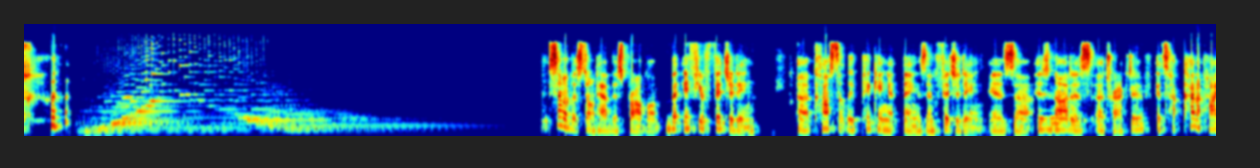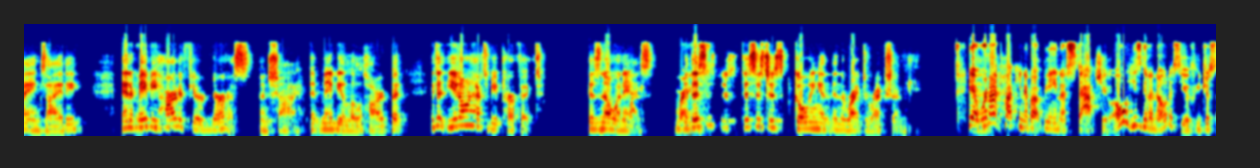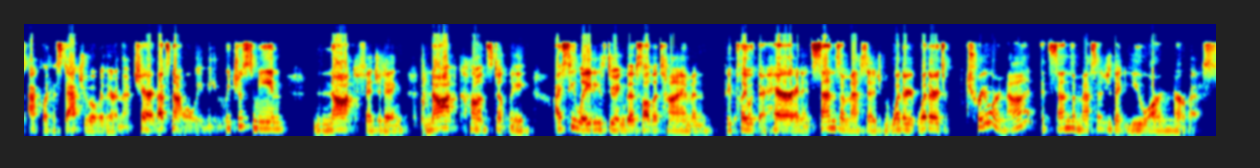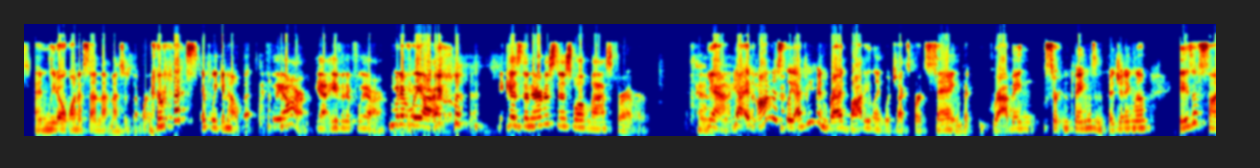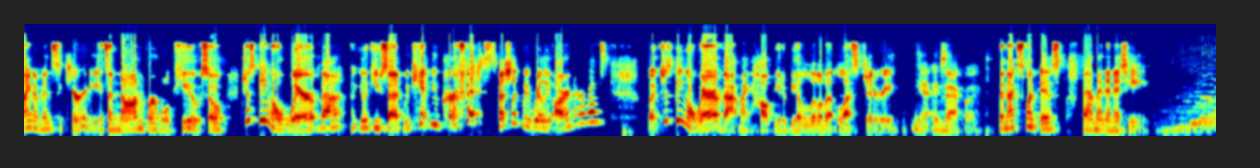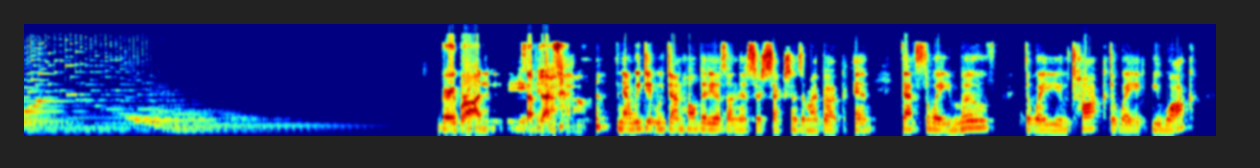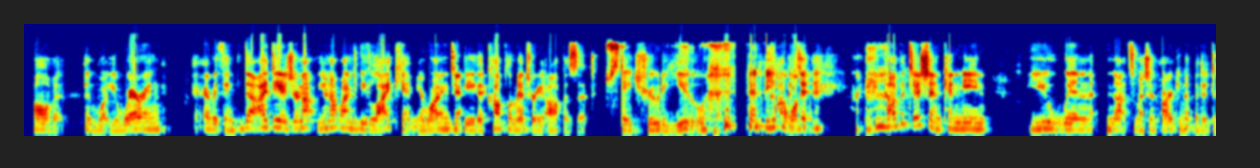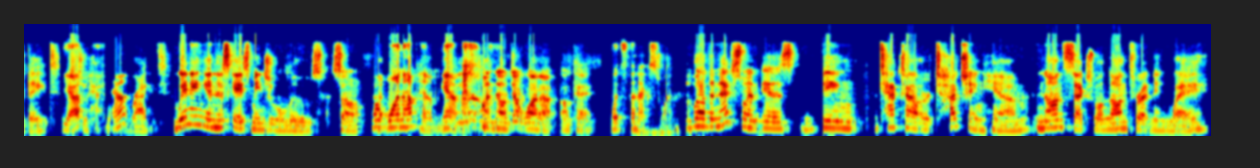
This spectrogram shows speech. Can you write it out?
Some of us don't have this problem, but if you're fidgeting, uh, constantly picking at things and fidgeting is uh, is not as attractive. It's kind of high anxiety, and it may be hard if you're nervous and shy. It may be a little hard, but it, you don't have to be perfect because no one is. But this is just this is just going in, in the right direction. Yeah, we're not talking about being a statue. Oh, he's going to notice you if you just act like a statue over there in that chair. That's not what we mean. We just mean not fidgeting, not constantly. I see ladies doing this all the time and they play with their hair and it sends a message whether whether it's true or not, it sends a message that you are nervous. And we don't want to send that message that we're nervous if we can help it. We are, yeah, even if we are, Even if we are. because the nervousness won't last forever. And Yeah, yeah. And honestly, I've even read body language experts saying that grabbing certain things and fidgeting them is a sign of insecurity. It's a nonverbal cue. So just being aware of that, like you said, we can't be perfect, especially if we really are nervous, but just being aware of that might help you to be a little bit less jittery. yeah, exactly. The next one is femininity. Very broad. subject. now we do we've done whole videos on this there's sections of my book and that's the way you move the way you talk the way you walk all of it and what you're wearing everything the idea is you're not you're not wanting to be like him you're wanting to Yeah. be the complementary opposite Stay true to you and be a woman. Competition can mean you win not so much an argument but a debate Yeah, you have yeah. right winning in this case means you will lose so Don't one up him. Yeah. Don't want- no don't one up okay What's the next one? Well, the next one is being tactile or touching him, non sexual, non threatening way.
